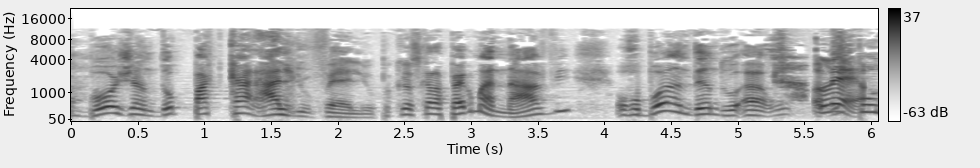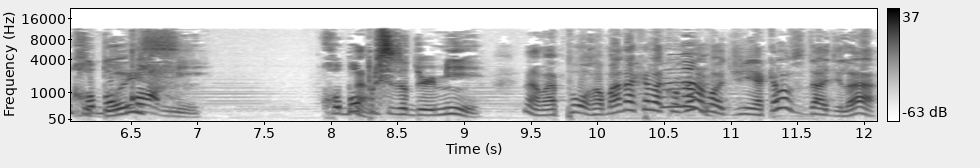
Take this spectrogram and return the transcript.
robô já andou pra caralho, velho. Porque os caras pegam uma nave, o robô andando a um, Lé, 1.2. robô come. Robô Não. precisa dormir? Não, mas porra, mas naquela aquela rodinha, aquela velocidade lá,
